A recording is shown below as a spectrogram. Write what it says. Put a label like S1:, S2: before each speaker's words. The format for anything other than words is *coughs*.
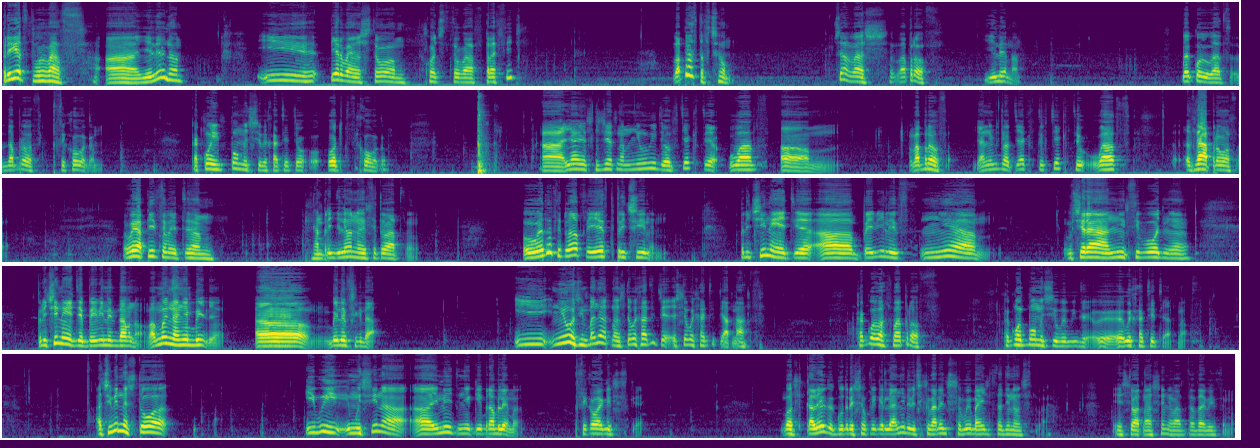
S1: Приветствую вас, а, Елена. И первое, что хочется вас спросить, вопрос-то в чем? В чем ваш вопрос, Елена? Какой у вас запрос к психологам? Какой помощи вы хотите от психологов? А, я, если честно, не увидел в тексте у вас эм, вопрос. Я не видел тексты в тексте у вас запроса. Вы описываете эм, определенную ситуацию. У этой ситуации есть причины. Причины эти э, появились не вчера, не сегодня, Причины эти появились давно. Возможно, они были, э, были всегда. И не очень понятно, что вы хотите, что вы хотите от нас. Какой у вас вопрос? Какой помощи вы, вы, вы хотите от нас? Очевидно, что и вы, и мужчина а, имеете некие проблемы психологические. Вот коллега Кудряшов Игорь Леонидович говорит, что вы боитесь одиночества, и что отношения у вас зависимые.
